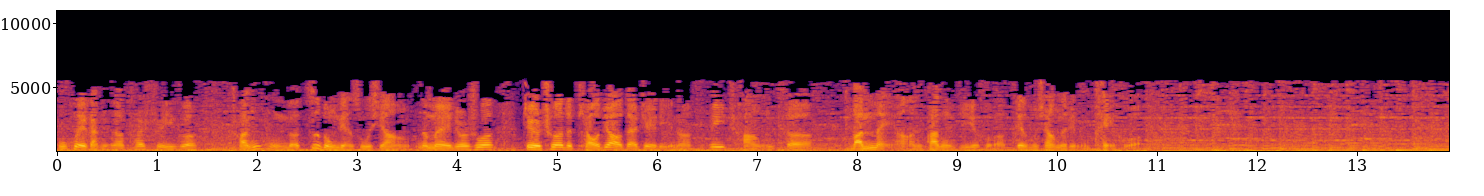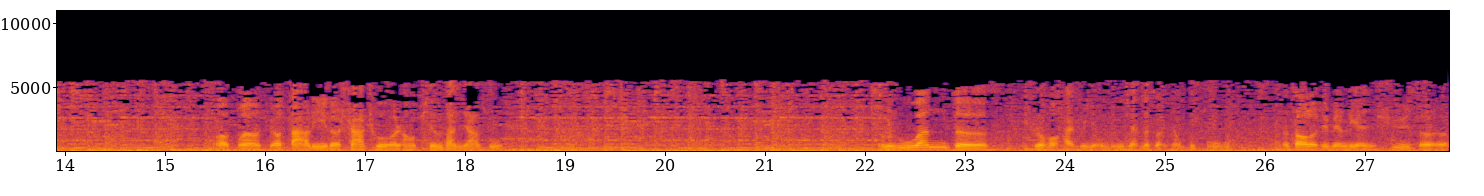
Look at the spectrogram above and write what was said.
不会感觉到它是一个传统的自动变速箱。那么也就是说，这个车的调教在这里呢，非常的完美啊，发动机和变速箱的这种配合。呃，同样需要大力的刹车，然后频繁加速。那么入弯的。时候还是有明显的转向不足，那到了这边连续的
